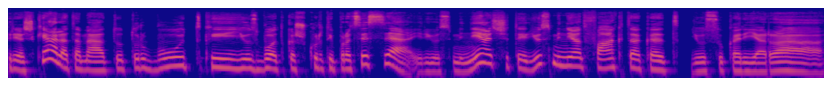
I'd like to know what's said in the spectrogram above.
prieš keletą metų, turbūt, kai jūs buvot kažkur tai procese ir jūs minėjot šitą ir jūs minėjot faktą, kad jūsų karjera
